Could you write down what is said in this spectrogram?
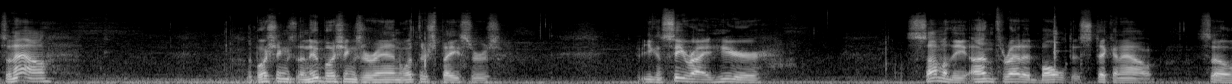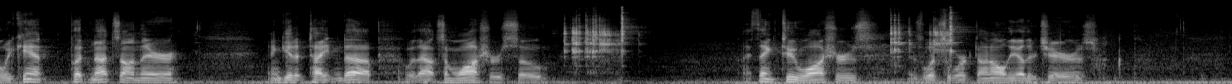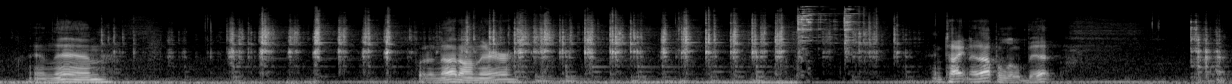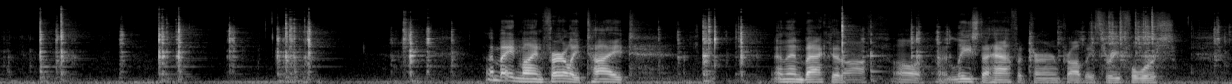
So now bushings, the new bushings are in with their spacers. You can see right here, some of the unthreaded bolt is sticking out. So we can't put nuts on there and get it tightened up without some washers. So I think two washers is what's worked on all the other chairs. And then put a nut on there and tighten it up a little bit. I made mine fairly tight and then backed it off oh at least a half a turn probably three-fourths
